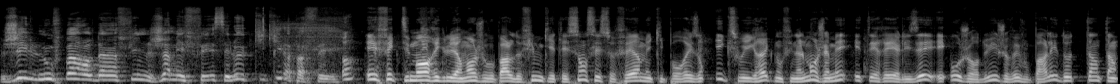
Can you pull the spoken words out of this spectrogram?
Gilles nous parle d'un film jamais fait, c'est le Kiki l'a pas fait. Oh, effectivement, régulièrement, je vous parle de films qui étaient censés se faire, mais qui pour raison X ou Y n'ont finalement jamais été réalisés. Et aujourd'hui, je vais vous parler de Tintin.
